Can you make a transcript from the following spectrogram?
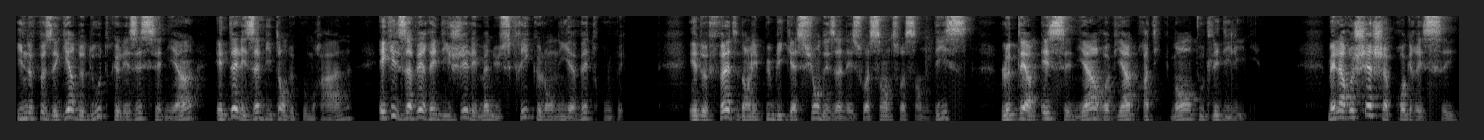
il ne faisait guère de doute que les Esséniens étaient les habitants de Qumran et qu'ils avaient rédigé les manuscrits que l'on y avait trouvés. Et de fait, dans les publications des années 60-70, le terme essénien revient pratiquement toutes les dix lignes. Mais la recherche a progressé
